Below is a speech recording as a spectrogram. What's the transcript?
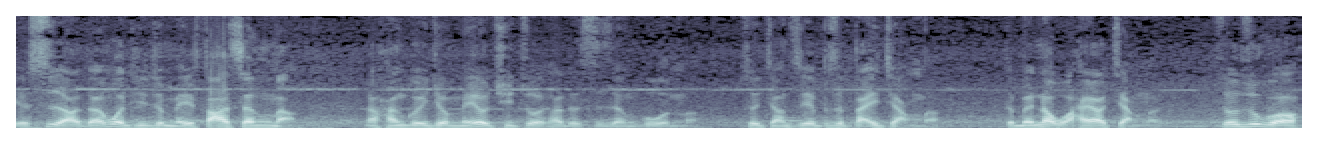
也是啊，但问题就没发生嘛。那韩国瑜就没有去做他的市政顾问嘛，所以讲这些不是白讲嘛，对不对？那我还要讲了，所以如果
